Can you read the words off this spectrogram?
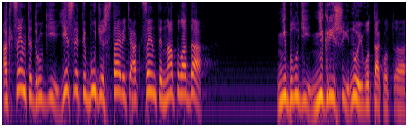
акценты другие. Если ты будешь ставить акценты на плодах, не блуди, не греши, ну и вот так вот э,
